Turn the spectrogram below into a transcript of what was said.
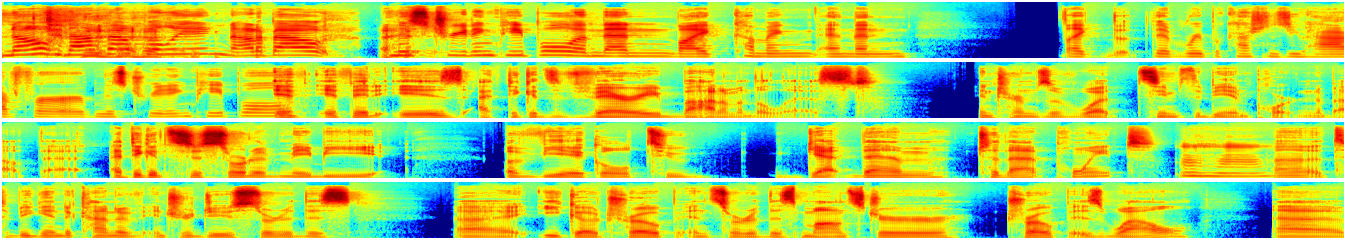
no, not about bullying, not about mistreating people and then like coming and then like the, the repercussions you have for mistreating people. If if it is, I think it's very bottom of the list in terms of what seems to be important about that. I think it's just sort of maybe a vehicle to get them to that point mm-hmm. uh, to begin to kind of introduce sort of this uh, eco trope and sort of this monster trope as well. Uh,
